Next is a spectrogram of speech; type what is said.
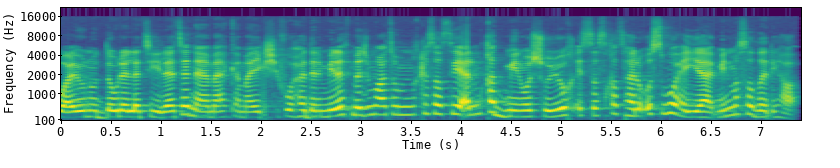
وعيون الدولة التي لا تنام كما يكشف هذا الملف مجموعة من قصص المقدمين والشيوخ استسقتها الأسبوعية من مصادرها.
